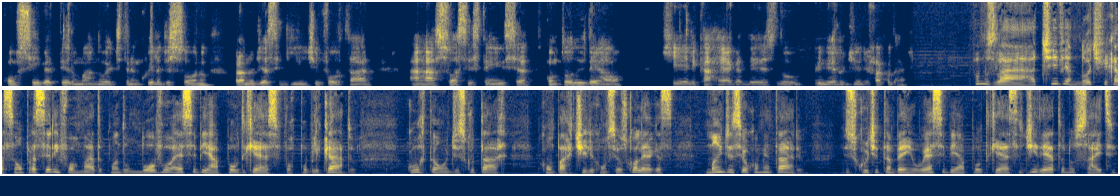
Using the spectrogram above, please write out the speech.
consiga ter uma noite tranquila de sono para no dia seguinte voltar à sua assistência com todo o ideal que ele carrega desde o primeiro dia de faculdade. Vamos lá, ative a notificação para ser informado quando um novo SBA Podcast for publicado curta onde escutar, compartilhe com seus colegas, mande seu comentário. Escute também o SBA Podcast direto no site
